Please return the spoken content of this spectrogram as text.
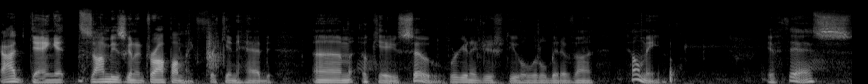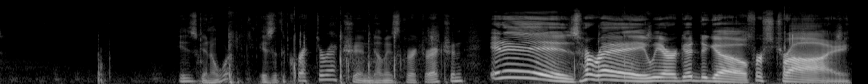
God dang it. Zombie's gonna drop on my freaking head. Um, okay, so we're gonna just do a little bit of, uh, tell me if this is gonna work. Is it the correct direction? Tell me it's the correct direction. It is! Hooray! We are good to go. First try.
